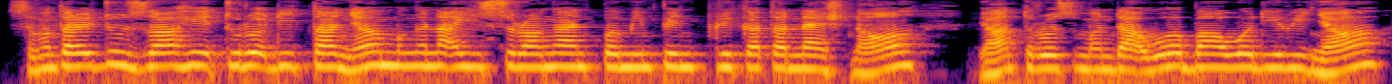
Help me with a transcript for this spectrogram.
Sementara itu, Zahid turut ditanya mengenai serangan pemimpin Perikatan Nasional yang terus mendakwa bahawa dirinya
